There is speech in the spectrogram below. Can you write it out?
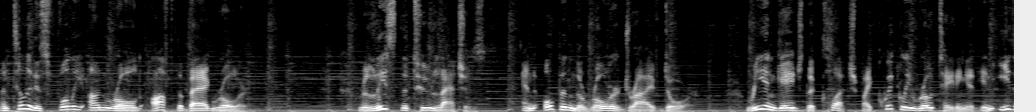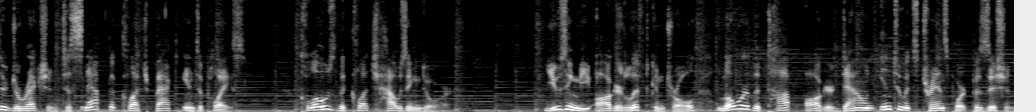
until it is fully unrolled off the bag roller. Release the two latches and open the roller drive door. Re-engage the clutch by quickly rotating it in either direction to snap the clutch back into place close the clutch housing door. Using the auger lift control, lower the top auger down into its transport position.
